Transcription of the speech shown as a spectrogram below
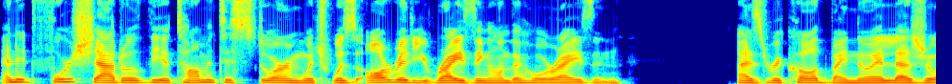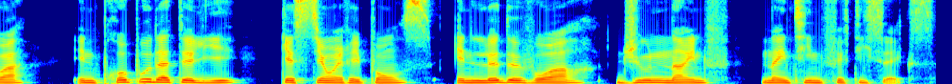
and it foreshadowed the automatist storm which was already rising on the horizon. As recalled by Noël Lajoie in Propos d'atelier, Questions et réponses, in Le Devoir, June 9, 1956.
